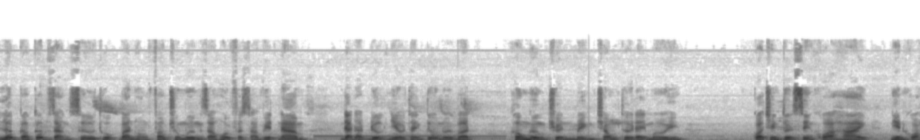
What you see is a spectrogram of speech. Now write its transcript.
lớp cao cấp giảng sư thuộc Ban Hoàng pháp Trung ương Giáo hội Phật giáo Việt Nam đã đạt được nhiều thành tựu nổi bật, không ngừng chuyển mình trong thời đại mới. Quá trình tuyển sinh khóa 2, niên khóa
